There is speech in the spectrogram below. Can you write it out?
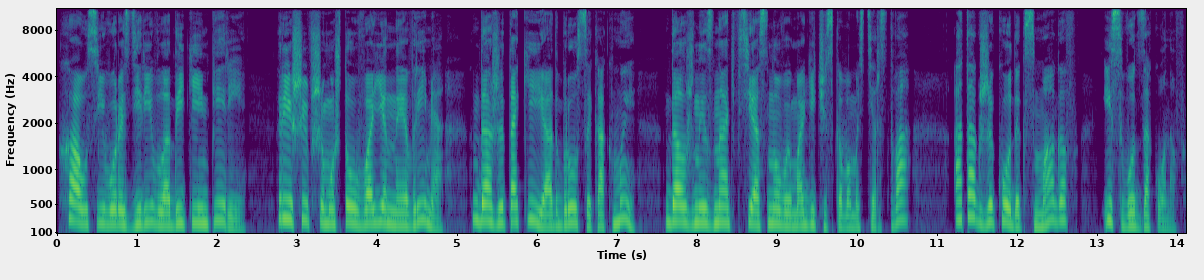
хаос его раздери владыке империи, решившему, что в военное время — даже такие отбросы, как мы, должны знать все основы магического мастерства, а также кодекс магов и свод законов.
